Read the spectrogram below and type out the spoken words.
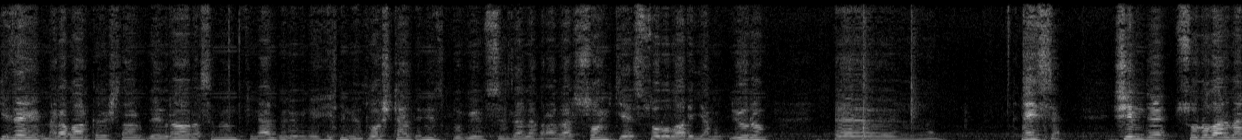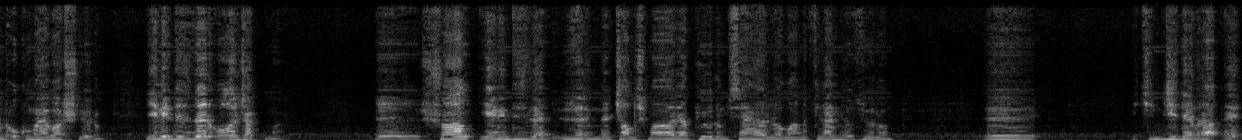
Herkese merhaba arkadaşlar. Devre arasının final bölümüne hepiniz hoş geldiniz. Bugün sizlerle beraber son kez soruları yanıtlıyorum. Ee, neyse. Şimdi soruları ben okumaya başlıyorum. Yeni diziler olacak mı? Ee, şu an yeni diziler üzerinde çalışmalar yapıyorum. Senaryolarını filan yazıyorum. Ee, ikinci devre e,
